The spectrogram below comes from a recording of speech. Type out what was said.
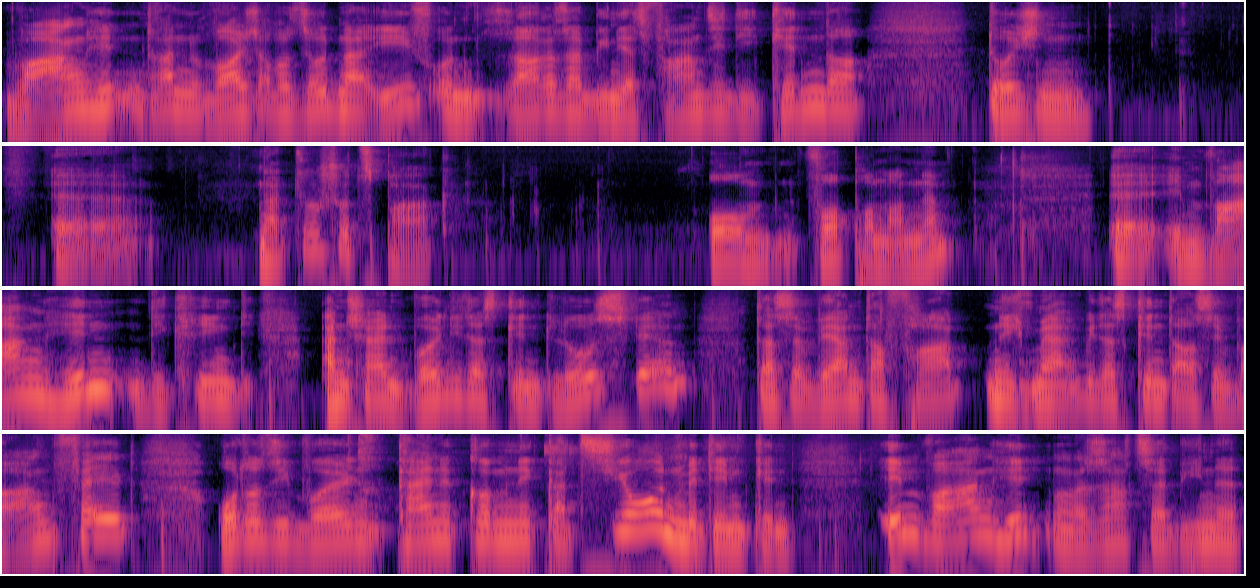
Wagen hinten dran, Da war ich aber so naiv und sage Sabine, jetzt fahren Sie die Kinder durch einen äh, Naturschutzpark oben Vorpommern, ne? Äh, Im Wagen hinten, die kriegen, die, anscheinend wollen die das Kind loswerden, dass sie während der Fahrt nicht merken, wie das Kind aus dem Wagen fällt, oder sie wollen keine Kommunikation mit dem Kind. Im Wagen hinten, und da sagt Sabine,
